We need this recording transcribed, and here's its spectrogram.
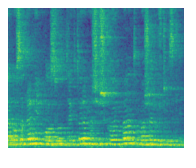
e, o zabranie głosu dyrektora naszej szkoły, pana Tomasza Ruszczyńskiego.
